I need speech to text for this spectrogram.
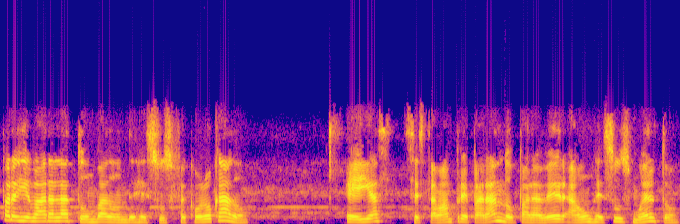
para llevar a la tumba donde Jesús fue colocado. Ellas se estaban preparando para ver a un Jesús muerto,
